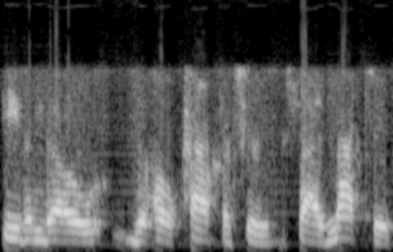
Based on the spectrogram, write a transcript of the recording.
even though the whole conference has decided not to.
